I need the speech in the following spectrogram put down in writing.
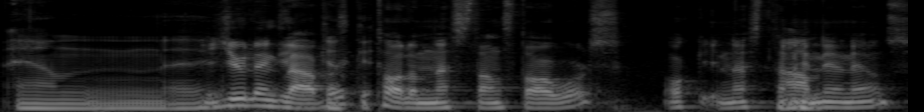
en... eh, Julian Glover, ganska- på tal om nästan Star Wars. Och nästan Ja. Indiana Jones.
